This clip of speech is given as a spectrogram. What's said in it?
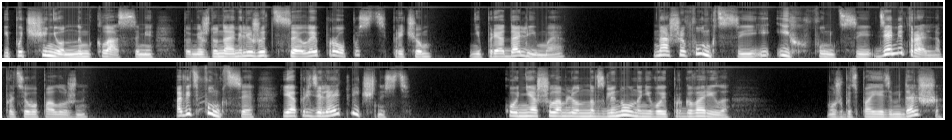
и подчиненным классами, то между нами лежит целая пропасть, причем непреодолимая. Наши функции и их функции диаметрально противоположны. А ведь функция и определяет личность. Конни ошеломленно взглянул на него и проговорила. «Может быть, поедем дальше?»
